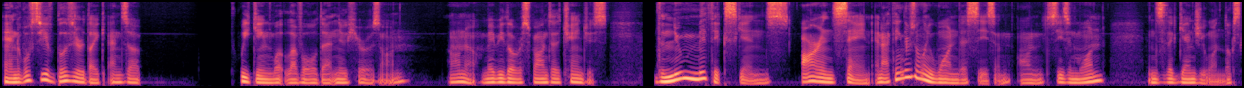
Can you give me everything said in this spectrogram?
And we'll see if Blizzard like ends up tweaking what level that new hero's on. I don't know. Maybe they'll respond to the changes. The new mythic skins are insane, and I think there's only one this season on season one, and it's the Genji one. Looks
